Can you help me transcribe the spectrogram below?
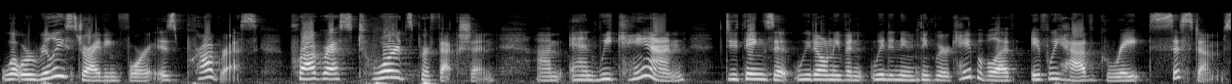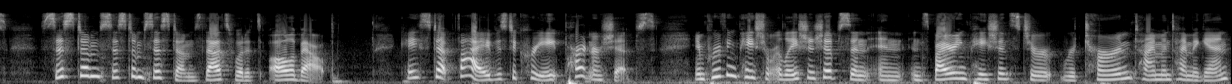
What we're really striving for is progress, progress towards perfection. Um, and we can do things that we don't even we didn't even think we were capable of if we have great systems. Systems, systems, systems, that's what it's all about. Okay, step five is to create partnerships. Improving patient relationships and, and inspiring patients to return time and time again,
